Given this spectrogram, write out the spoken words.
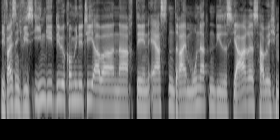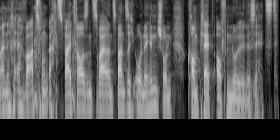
Ich weiß nicht, wie es Ihnen geht, liebe Community, aber nach den ersten drei Monaten dieses Jahres habe ich meine Erwartungen an 2022 ohnehin schon komplett auf Null gesetzt.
